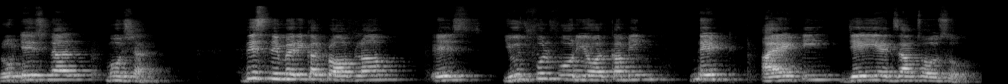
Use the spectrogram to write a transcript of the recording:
rotational motion. This numerical problem is useful for your coming NET, IIT, JEE exams also.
